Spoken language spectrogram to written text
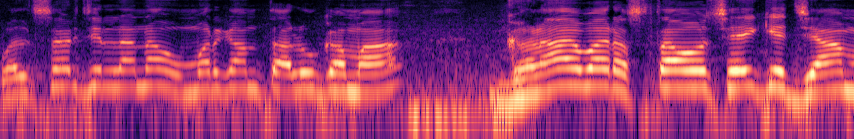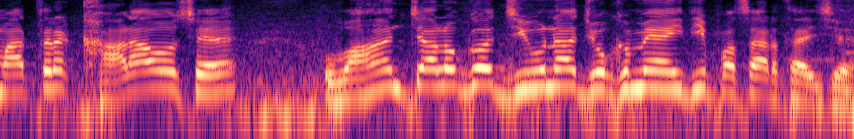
વલસાડ જિલ્લાના ઉમરગામ તાલુકામાં ઘણા એવા રસ્તાઓ છે કે જ્યાં માત્ર ખાડાઓ છે. વાહન ચાલકો જીવના જોખમે અહીંથી પસાર થાય છે.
